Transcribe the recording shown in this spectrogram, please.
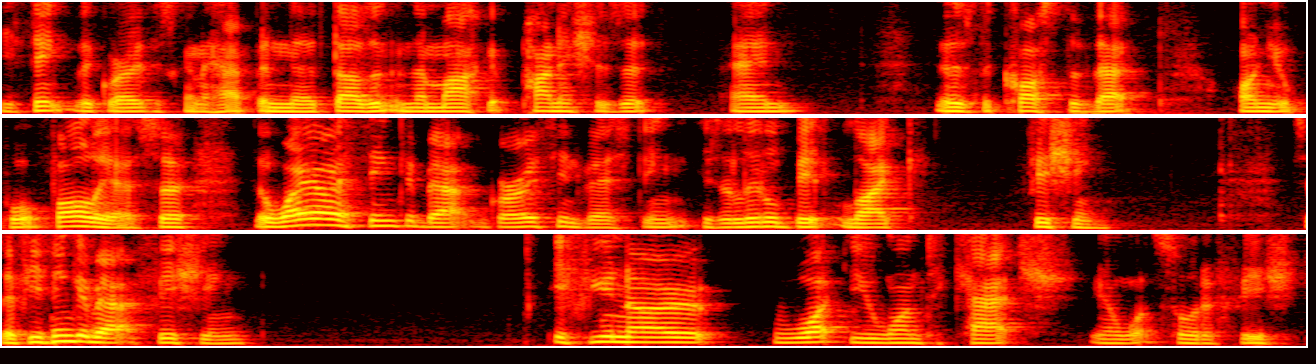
You think the growth is going to happen and it doesn't, and the market punishes it, and there's the cost of that on your portfolio. So the way I think about growth investing is a little bit like fishing. So if you think about fishing, if you know what you want to catch, you know what sort of fish,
